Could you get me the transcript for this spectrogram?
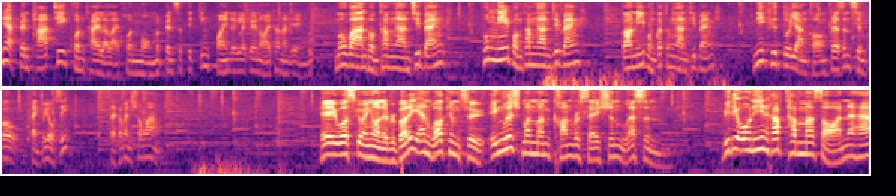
เนี่ยเป็นพาร์ทที่คนไทยหลายๆ คนงง มันเป็น sticking point เล็ก ๆ น้อยๆเท่านั้นเอง เมื่อวานผมทำงานที่แบงก์พรุ่งนี้ผมทำงานที่แบงก์ตอนนี้ผมก็ทำงานที่แบงก์นี่คือตัวอย่างของ present simple แต่งประโยคสิใส่เข้าเป็นช่องว่าง Hey, what's going on, everybody, and welcome to English Man Man Conversation Lesson. วิดีโอนี้นะครับทำมาสอนนะฮะ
